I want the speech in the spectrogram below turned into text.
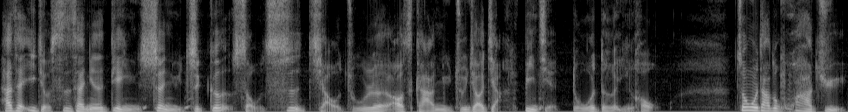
她在一九四三年的电影《圣女之歌》首次角逐了奥斯卡女主角奖，并且夺得影后。中国大陆话剧、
